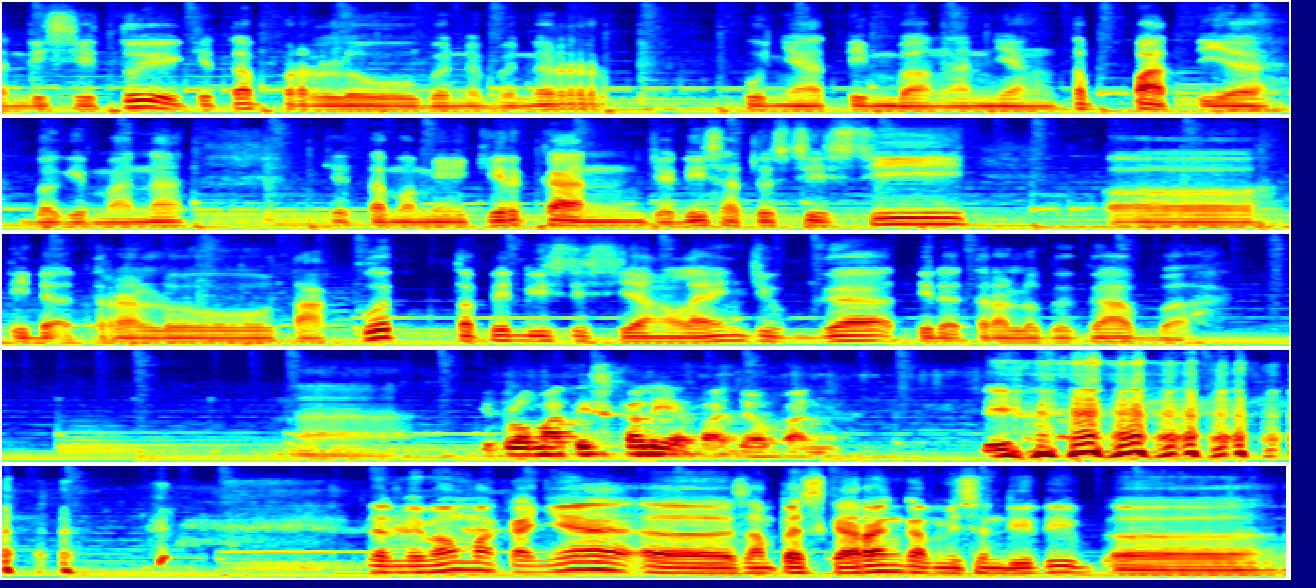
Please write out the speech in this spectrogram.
dan di situ ya kita perlu benar-benar punya timbangan yang tepat ya bagaimana kita memikirkan. Jadi satu sisi uh, tidak terlalu takut tapi di sisi yang lain juga tidak terlalu gegabah. Nah diplomatis sekali ya Pak jawabannya Dan memang makanya uh, sampai sekarang kami sendiri uh,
